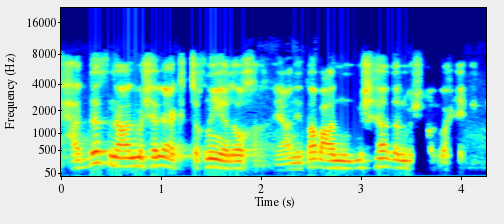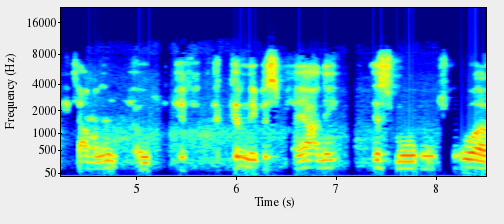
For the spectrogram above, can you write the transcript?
حدثنا عن مشاريعك التقنية الأخرى. يعني طبعا مش هذا المشروع الوحيد اللي تعمل أنت أو ذكرني باسمه يعني اسمه شو هو؟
